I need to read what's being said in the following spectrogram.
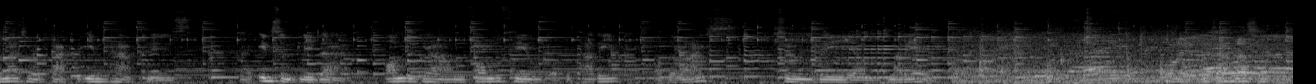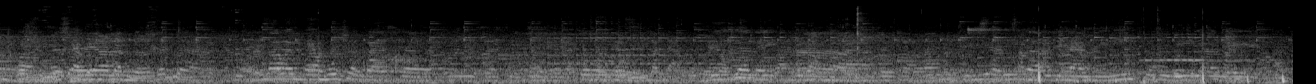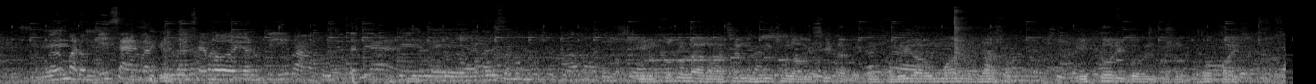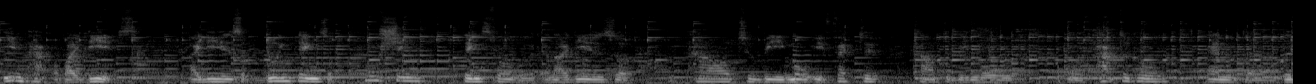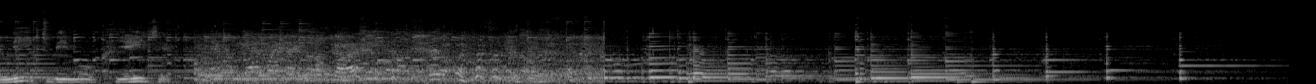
matter of fact, the impact is uh, instantly there. On the ground from the field of the paddy, of the rice, to the um, Mariel. Nếu mà đồng chí sang là chúng tôi sẽ mời đồng chí vào phủ chủ tịch nha. que le agradecemos mucho su Y nosotros le agradecemos mucho la visita que consolida aún más los lazos históricos entre nuestros dos países. Impact of ideas, ideas of doing things, of pushing things forward, and ideas of how to be more effective, how to be more uh, practical, and uh, the need to be more creative.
